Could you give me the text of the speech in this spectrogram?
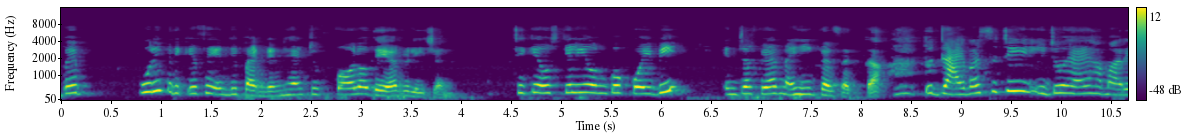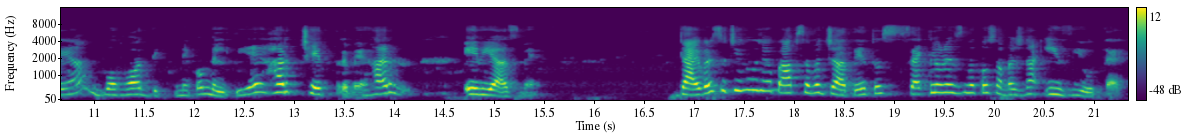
वे पूरी तरीके से इंडिपेंडेंट हैं टू फॉलो देयर रिलीजन ठीक है, उसके लिए उनको कोई भी इंटरफेयर नहीं कर सकता। तो डाइवर्सिटी जो है हमारे यहाँ बहुत दिखने को मिलती है हर क्षेत्र में, हर एरियाज़ में। डाइवर्सिटी को जब आप समझ जाते हैं तो सेकुलरिज्म को समझना इजी होता है।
